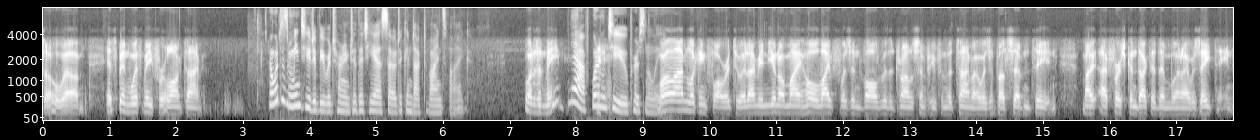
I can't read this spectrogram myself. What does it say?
So um, it's been with me for a long time. Now, what does it mean to you to be returning to the TSO to conduct Weinzweig? What does it mean? Yeah, what it to you personally? Well, I'm looking forward to it. I mean, you know, my whole life was involved with the Toronto Symphony from the time I was about 17. My, I first conducted them when I was 18.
